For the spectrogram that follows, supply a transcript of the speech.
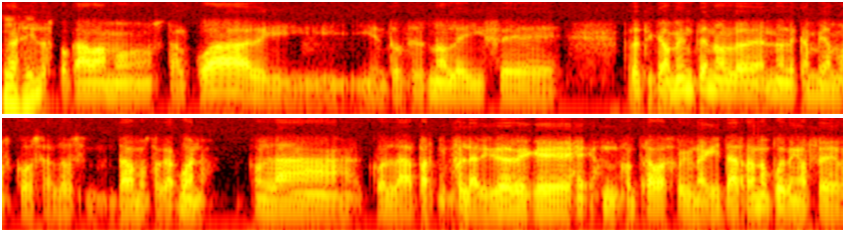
Así los tocábamos tal cual y entonces no le hice prácticamente no le, no le cambiamos cosas, los dábamos tocar. Bueno, con la, con la particularidad de que un contrabajo y una guitarra no pueden hacer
